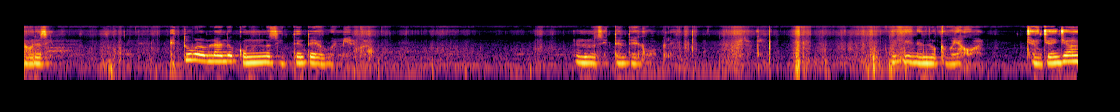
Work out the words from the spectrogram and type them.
ahora sí. Estuve hablando con un asistente de Google miércoles. Un asistente de Google. Y miren lo que voy a jugar. Chan, chan, chan.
